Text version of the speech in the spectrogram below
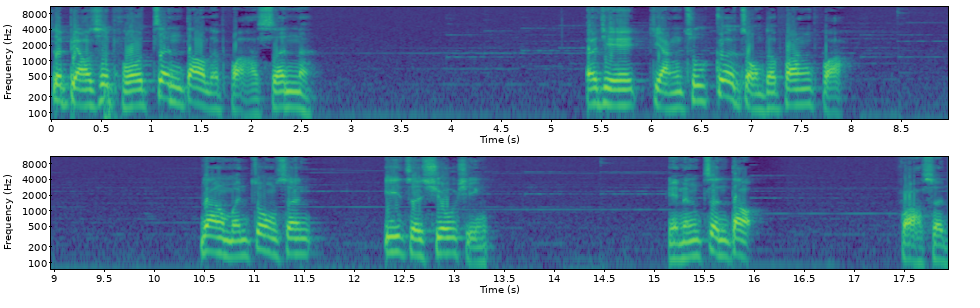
这表示佛正道的法身呢，而且讲出各种的方法，让我们众生依着修行，也能证到法身。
